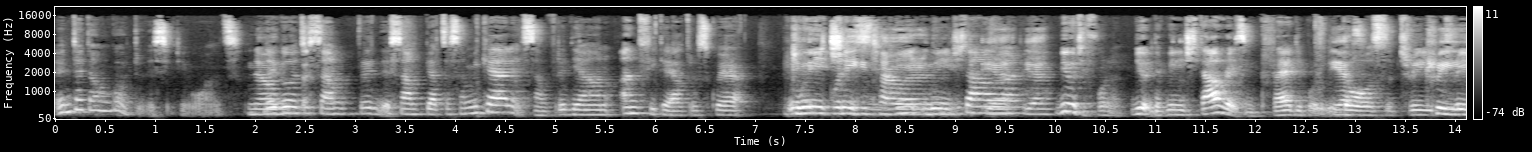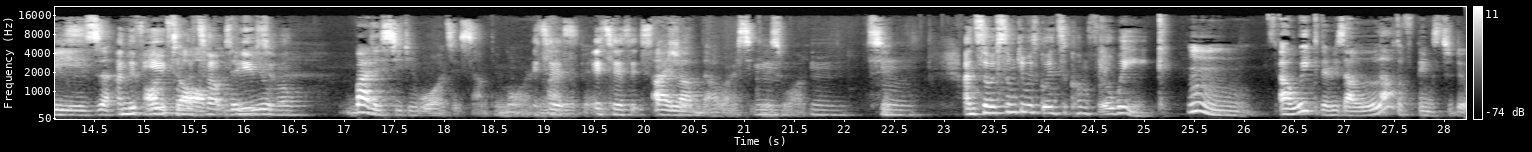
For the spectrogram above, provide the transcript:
And they don't go to the city walls. No. they go to San, San Piazza San Michele, San Frediano, Amphitheatro Square. Guinigi is Tower be- and- Guinigi Tower, yeah, yeah. beautiful. Beau- The Guinigi Tower is incredible with Yes. those three trees, trees, and the view on from top, the top's the view- beautiful. but the city walls is something more. It is. It is. It's I loved our city as well. Sì. Mm. And so, if somebody was going to come for a week, Mm. A week there is a lot of things to do.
